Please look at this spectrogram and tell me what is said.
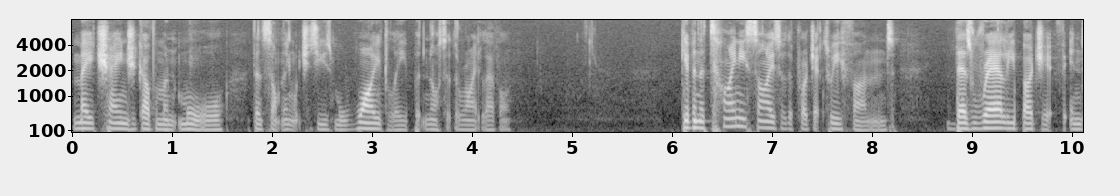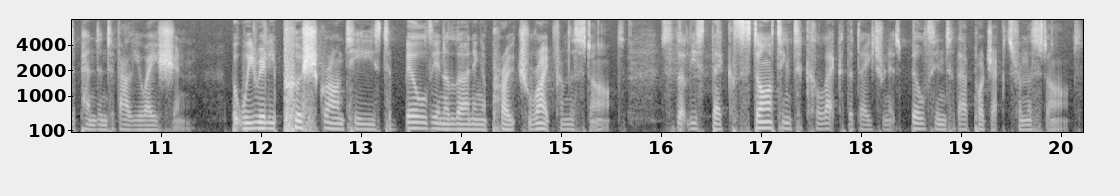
may change a government more than something which is used more widely but not at the right level. Given the tiny size of the projects we fund, there's rarely budget for independent evaluation, but we really push grantees to build in a learning approach right from the start, so that at least they're starting to collect the data and it's built into their projects from the start.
